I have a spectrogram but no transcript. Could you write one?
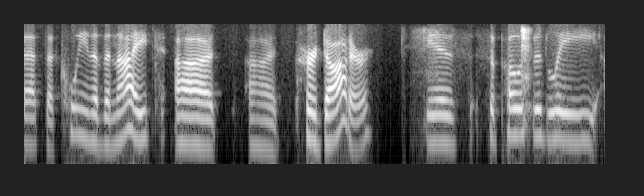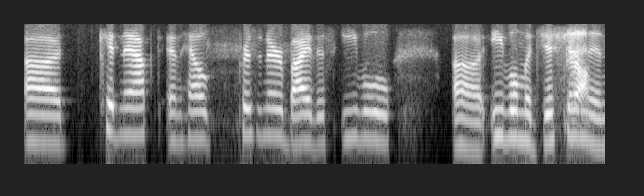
that the Queen of the Night, uh, uh, her daughter, is supposedly uh, kidnapped and held prisoner by this evil uh, evil magician Yeah. in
